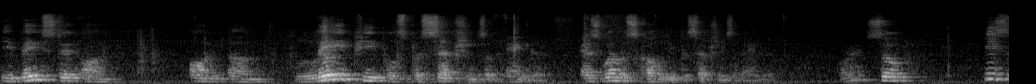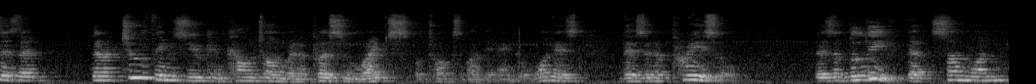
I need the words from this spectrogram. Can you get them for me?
He based it on, on um, lay people's perceptions of anger, as well as scholarly perceptions of anger. All right? So he says that there are two things you can count on when a person writes or talks about their anger. One is there's an appraisal. There's a belief that someone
